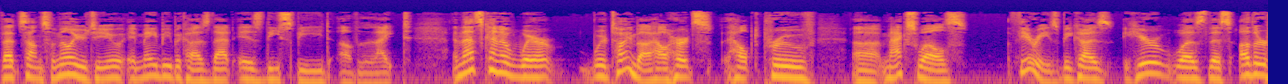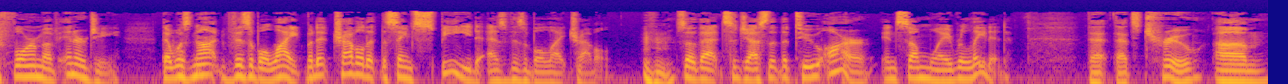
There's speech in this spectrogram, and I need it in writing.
that sounds familiar to you, it may be because that is the speed of light, and that's kind of where we're talking about how Hertz helped prove uh, Maxwell's theories, because here was this other form of energy that was not visible light, but it traveled at the same speed as visible light traveled. So that suggests that the two are in some way related. That that's true. Um,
